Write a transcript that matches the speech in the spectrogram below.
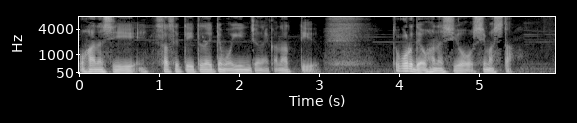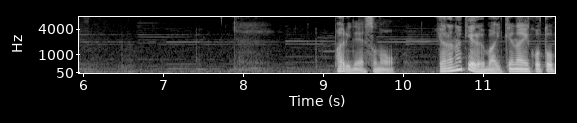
お話しさせていただいてもいいんじゃないかなっていうところでお話をしました。やっぱりね、その、やらなければいけないことっ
